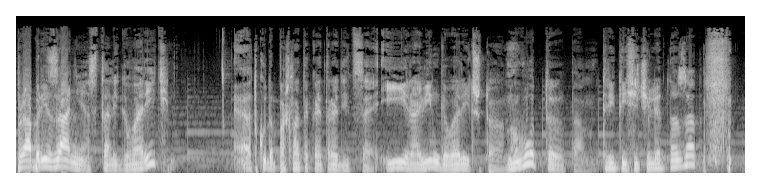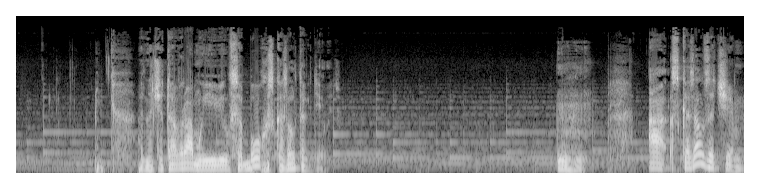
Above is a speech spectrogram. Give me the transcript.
про обрезание стали говорить, откуда пошла такая традиция. И Равин говорит, что ну вот э, там три тысячи лет назад значит, Аврааму явился Бог, сказал так делать. Угу. А сказал зачем?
